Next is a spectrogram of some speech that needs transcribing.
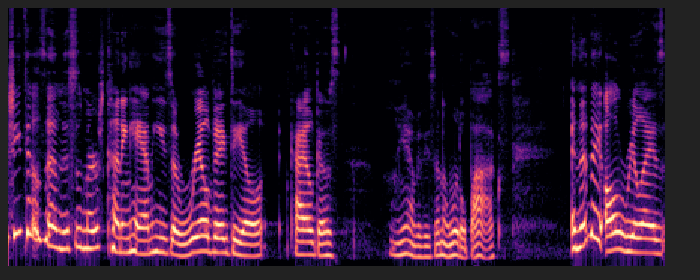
she tells them this is Merce Cunningham. He's a real big deal. Kyle goes, well, Yeah, but he's in a little box. And then they all realize,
